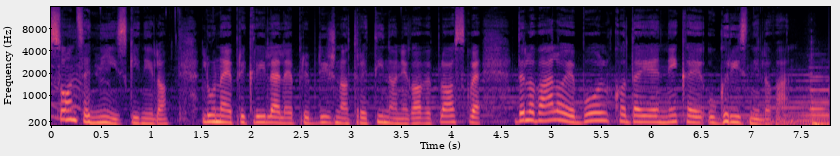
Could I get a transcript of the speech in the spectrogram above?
Sonce ni izginilo. Luna je prikrila le približno tretjino njegove ploskve, delovalo je bolj, kot da je nekaj ugriznilo van.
